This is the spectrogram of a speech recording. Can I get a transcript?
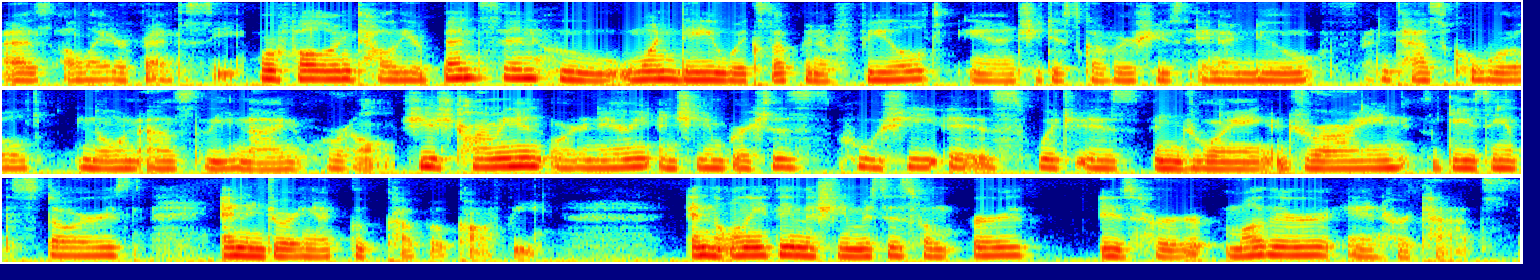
as a lighter fantasy. We're following Talia Benson who one day wakes up in a field and she discovers she's in a new fantastical world known as the Nine Realms. She is charming and ordinary and she embraces who she is which is enjoying drawing, gazing at the stars, and enjoying a good cup of coffee. And the only thing that she misses from Earth is her mother and her cats.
